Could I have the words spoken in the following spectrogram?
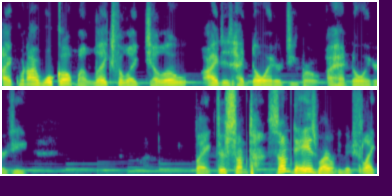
Like when I woke up, my legs felt like jello. I just had no energy, bro. I had no energy. Like there's some some days where I don't even feel like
